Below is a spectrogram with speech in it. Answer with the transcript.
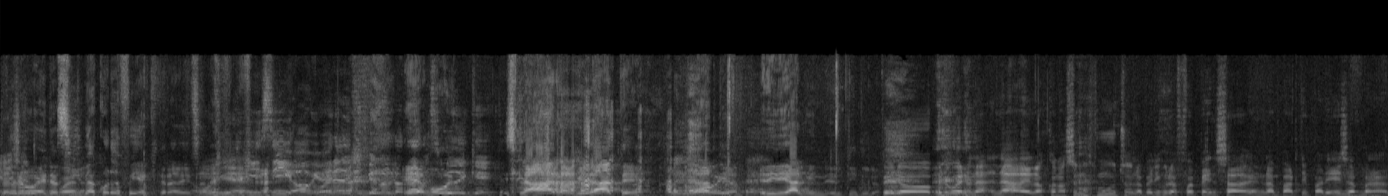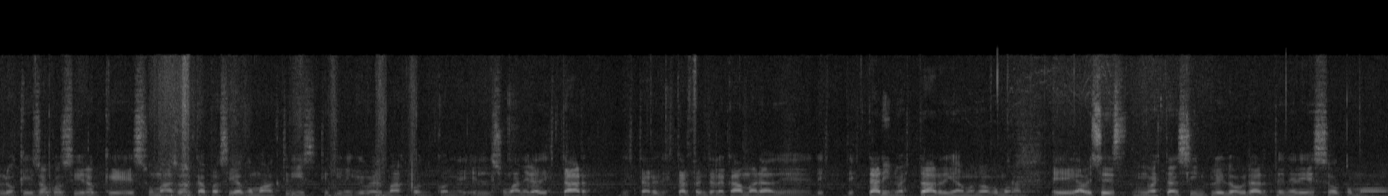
Pero sí. bueno, sí, me acuerdo fui extra de eso. Muy bien. Y sí, obvio, era del invierno de los Era raros, muy... de qué. Claro, olvídate, olvídate. Obvio. Era ideal el título. Pero, pero bueno, na- nada, nos conocemos mucho. La película fue pensada en gran parte para ella, para lo que yo considero que es su mayor capacidad como actriz, que tiene que ver más con, con el- su manera de estar, de estar, de estar frente a la cámara, de, de- de estar y no estar, digamos, ¿no? Como eh, a veces no es tan simple lograr tener eso como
